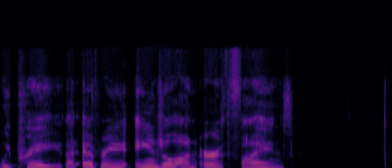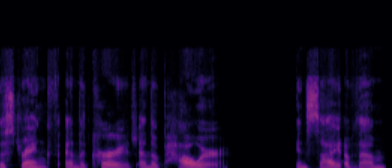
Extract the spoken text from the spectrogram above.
We pray that every angel on earth finds the strength and the courage and the power inside of them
